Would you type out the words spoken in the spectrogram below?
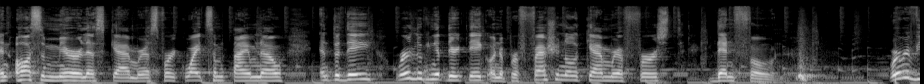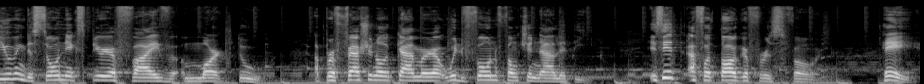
and awesome mirrorless cameras for quite some time now, and today we're looking at their take on a professional camera first, then phone. We're reviewing the Sony Xperia 5 Mark II, a professional camera with phone functionality. Is it a photographer's phone? Hey,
